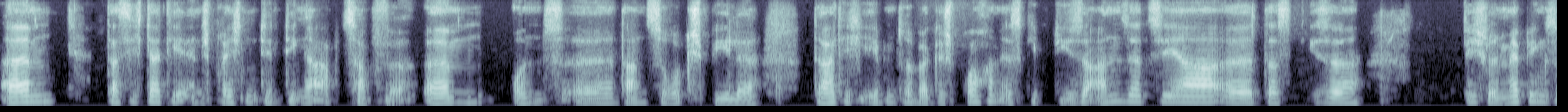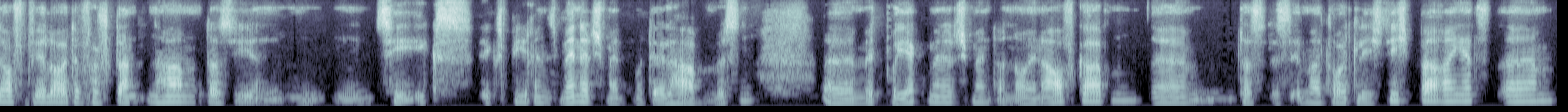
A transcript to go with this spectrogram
ähm, dass ich da die entsprechenden Dinge abzapfe. Ähm, und äh, dann zurückspiele. Da hatte ich eben drüber gesprochen. Es gibt diese Ansätze ja, äh, dass diese Visual Mapping Software Leute verstanden haben, dass sie ein CX Experience Management Modell haben müssen äh, mit Projektmanagement und neuen Aufgaben. Ähm, das ist immer deutlich sichtbarer jetzt. Ähm,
